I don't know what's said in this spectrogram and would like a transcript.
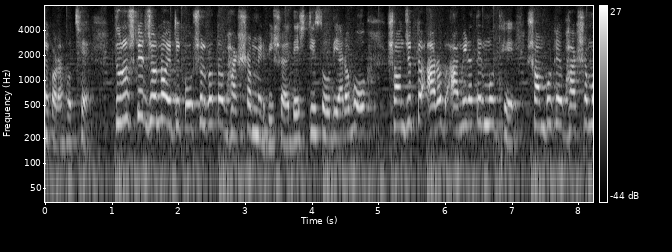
মনে করা হচ্ছে। তুরস্কের জন্য এটি কৌশলগত ভারসাম্যের বিষয়। দেশটি সৌদি আরব ও সংযুক্ত আরব আমিরাতের মধ্যে সম্পর্কের ভারসাম্য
